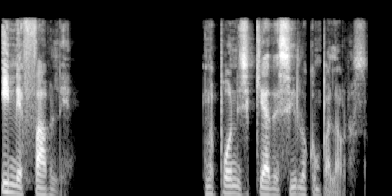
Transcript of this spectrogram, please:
inefable. No puedo ni siquiera decirlo con palabras.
